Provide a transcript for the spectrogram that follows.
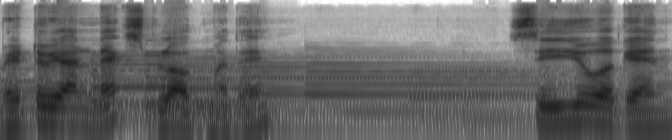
भेटूया नेक्स्ट ब्लॉगमध्ये सी यू अगेन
